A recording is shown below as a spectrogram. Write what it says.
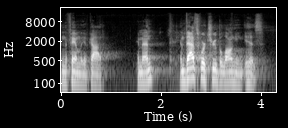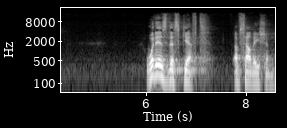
in the family of God. Amen? And that's where true belonging is. What is this gift of salvation?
